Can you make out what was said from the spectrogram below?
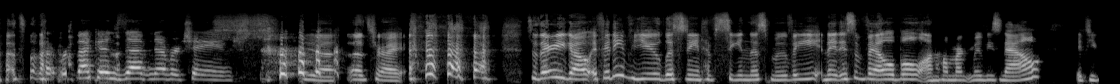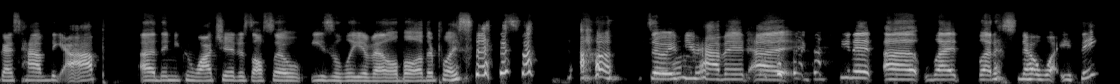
That's Rebecca and Zeb never change. yeah, that's right. so there you go. If any of you listening have seen this movie, and it is available on Hallmark Movies now, if you guys have the app, uh, then you can watch it. It's also easily available other places. um, so if you have it, uh, if you've seen it, uh, let let us know what you think.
